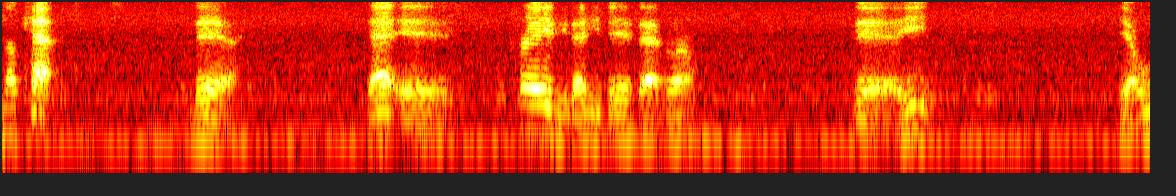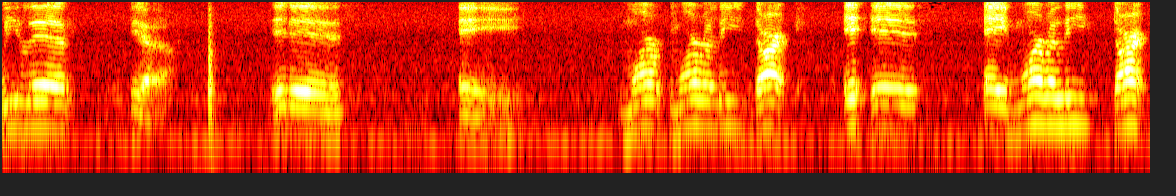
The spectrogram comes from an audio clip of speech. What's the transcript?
No cap. Yeah. That is crazy that he did that, bro. Yeah, he. Yeah, we live. Yeah, it is a more morally dark. It is a morally dark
